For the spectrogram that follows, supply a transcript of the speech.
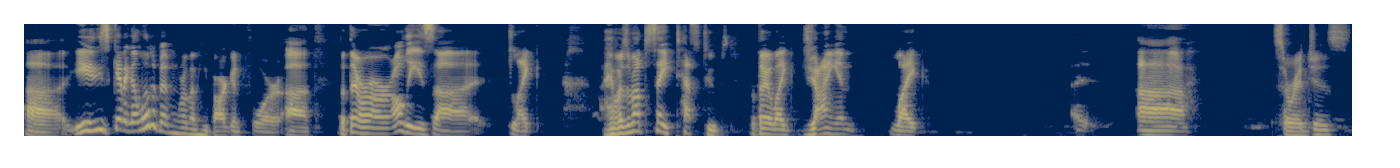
uh, he's getting a little bit more than he bargained for. Uh, but there are all these uh, like I was about to say test tubes, but they're like giant like uh Syringes.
